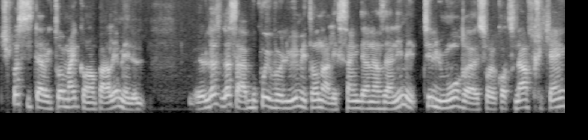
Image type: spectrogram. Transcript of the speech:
je sais pas si c'était avec toi, Mike, qu'on en parlait, mais le, là, là, ça a beaucoup évolué, mettons, dans les cinq dernières années, mais tu sais, l'humour euh, sur le continent africain,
